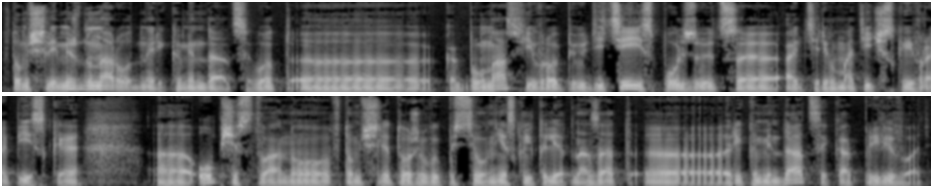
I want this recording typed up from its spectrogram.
в том числе международные рекомендации. Вот э, как бы у нас в Европе у детей используется антиревматическое европейское э, общество, оно в том числе тоже выпустило несколько лет назад э, рекомендации, как прививать.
